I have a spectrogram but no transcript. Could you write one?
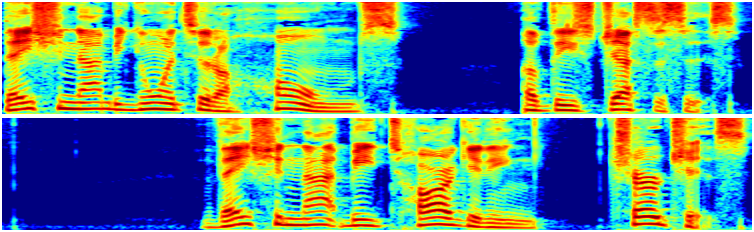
They should not be going to the homes of these justices. They should not be targeting churches.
